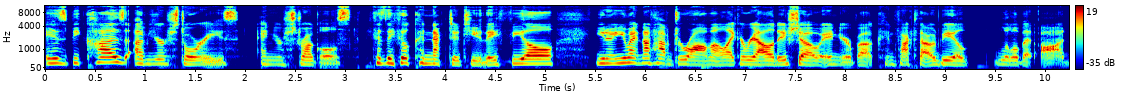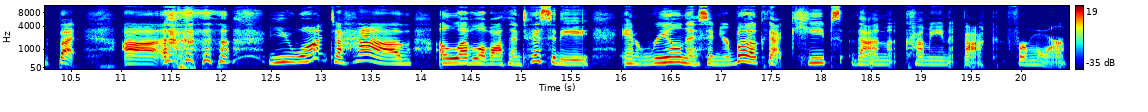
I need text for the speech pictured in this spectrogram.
is because of your stories and your struggles because they feel connected to you. They feel, you know, you might not have drama like a reality show in your book. In fact, that would be a little bit odd, but uh, you want to have a level of authenticity and realness in your book that keeps them coming back for more.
